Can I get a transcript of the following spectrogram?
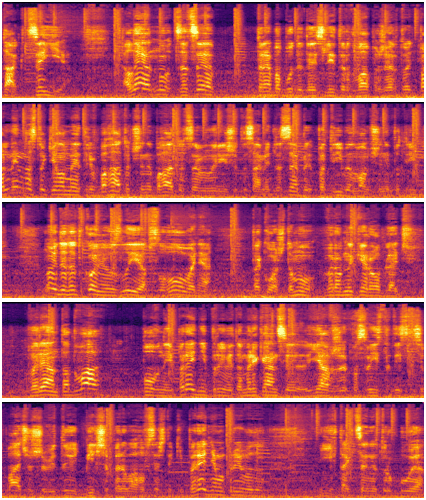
Так, це є. Але ну, за це треба буде десь літр два пожертвувати пальним на 100 км. Багато чи не багато, це ви вирішите самі для себе, потрібен вам чи не потрібен. Ну і додаткові узли і обслуговування також. Тому виробники роблять варіант А2, повний передній привід. Американці, я вже по своїй статистиці бачу, що віддають більше перевагу все ж таки передньому приводу. Їх так це не турбує.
